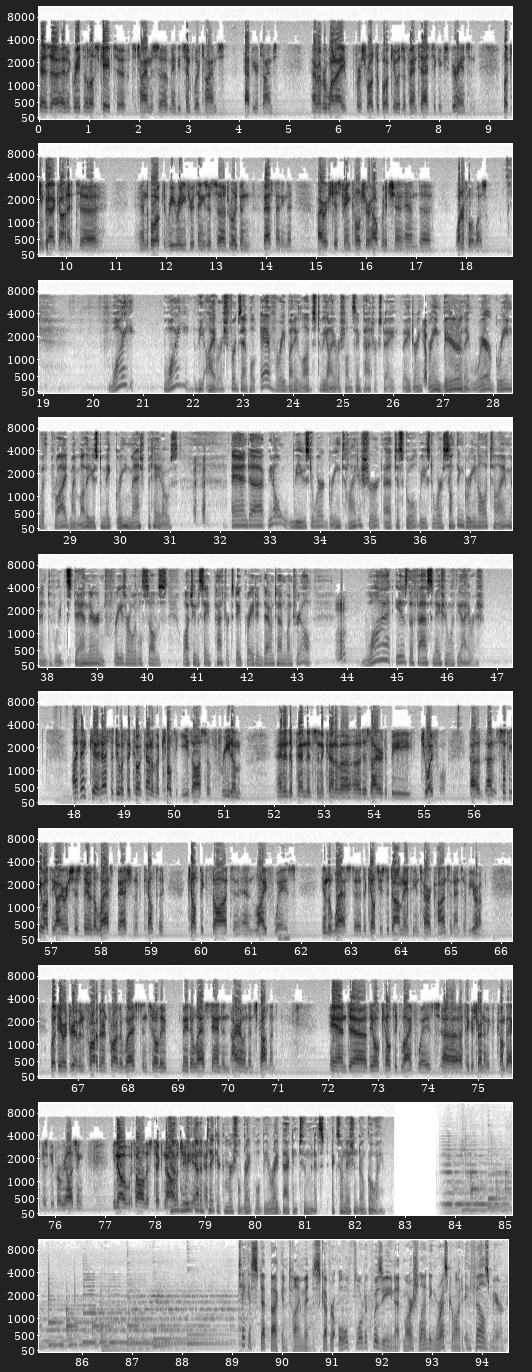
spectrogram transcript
as a, a great little escape to, to times, uh, maybe simpler times, happier times. I remember when I first wrote the book, it was a fantastic experience, and looking back on it uh, and the book and rereading through things, it's, uh, it's really been fascinating. The Irish history and culture, how rich and, and uh, wonderful it was. Why why the Irish? For example, everybody loves to be Irish on St. Patrick's Day. They drink Yep. green beer, they wear green with pride. My mother used to make green mashed potatoes. and, uh, you know, we used to wear a green tie to shirt uh, to school. We used to wear something green all the time, and we'd stand there and freeze our little selves watching the St. Patrick's Day parade in downtown Montreal. Mm-hmm. What is the fascination with the Irish? I think it has to do with a kind of a Celtic ethos of freedom and independence and a kind of a, a desire to be joyful. Uh, something about the Irish is they're the last bastion of Celtic Celtic thought and, and life ways in the West. Uh, the Celts used to dominate the entire continent of Europe, but they were driven farther and farther west until they made their last stand in Ireland and Scotland. And uh, the old Celtic life ways, uh, I think, are starting to make a comeback as people are realizing you know, with all this technology. Doug, we've got to take a commercial break. We'll be right back in two minutes. X Zone Nation, don't go away. Take a step back in time and discover old Florida cuisine at Marsh Landing Restaurant in Fellsmere.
